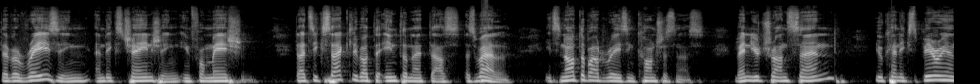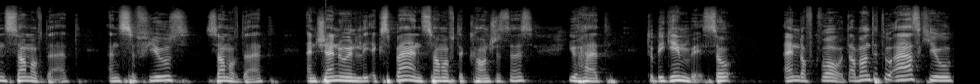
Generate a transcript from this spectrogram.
They were raising and exchanging information. That's exactly what the internet does as well. It's not about raising consciousness. When you transcend, you can experience some of that and suffuse some of that and genuinely expand some of the consciousness you had to begin with. So End of quote. I wanted to ask you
